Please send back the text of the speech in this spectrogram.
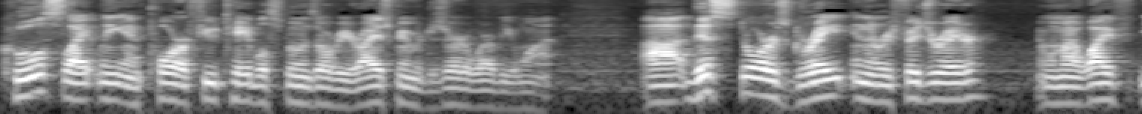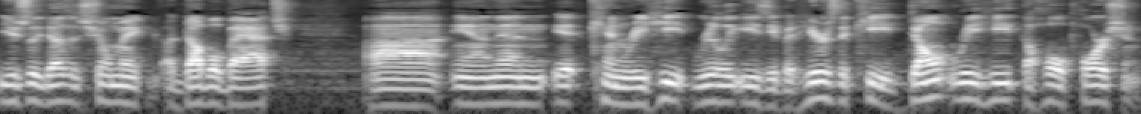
Cool slightly and pour a few tablespoons over your ice cream or dessert or whatever you want. Uh, this stores great in the refrigerator. And when my wife usually does it, she'll make a double batch. Uh, and then it can reheat really easy. But here's the key. Don't reheat the whole portion.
